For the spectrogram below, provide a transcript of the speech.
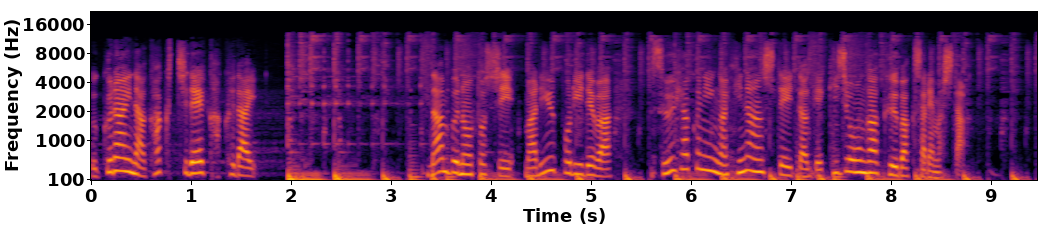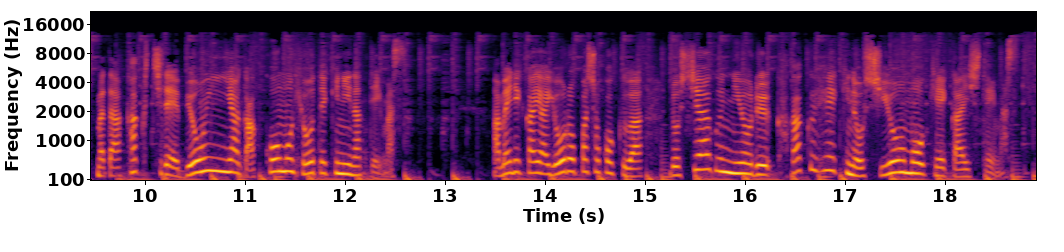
ウクライナ各地で拡大。南部の都市マリウポリでは数百人が避難していた劇場が空爆されました。また各地で病院や学校も標的になっています。アメリカやヨーロッパ諸国はロシア軍による化学兵器の使用も警戒しています。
